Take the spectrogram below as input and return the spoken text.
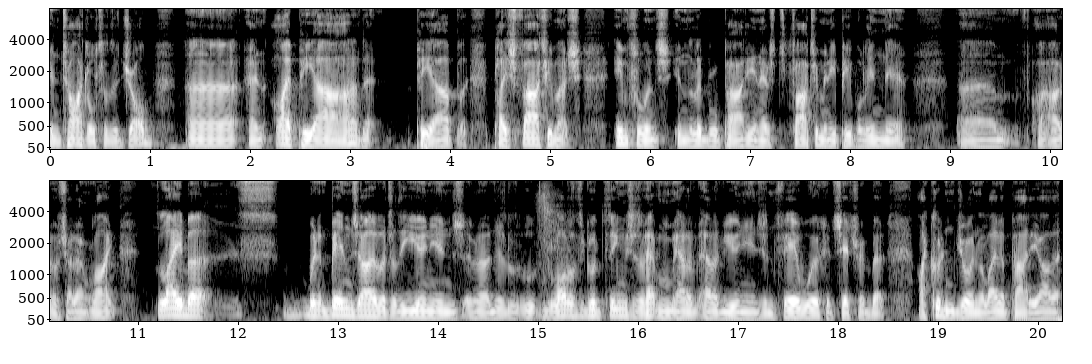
entitled to the job, uh, and IPR that. IPA plays far too much influence in the Liberal Party and has far too many people in there, um, which I don't like. Labor, when it bends over to the unions, you know, there's a lot of good things that have happened out of out of unions and fair work, etc. But I couldn't join the Labor Party either.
